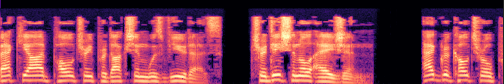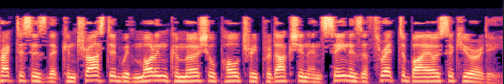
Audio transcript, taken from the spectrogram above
Backyard poultry production was viewed as traditional Asian agricultural practices that contrasted with modern commercial poultry production and seen as a threat to biosecurity.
